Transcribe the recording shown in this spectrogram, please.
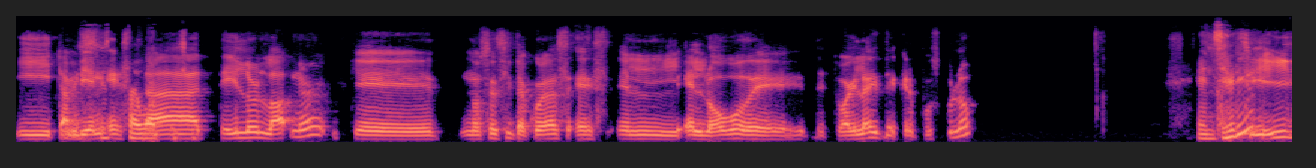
Y también está, Taylor Lautner, que no sé si te acuerdas, es el, lobo de, Twilight, de Crepúsculo. ¿En serio? Sí,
